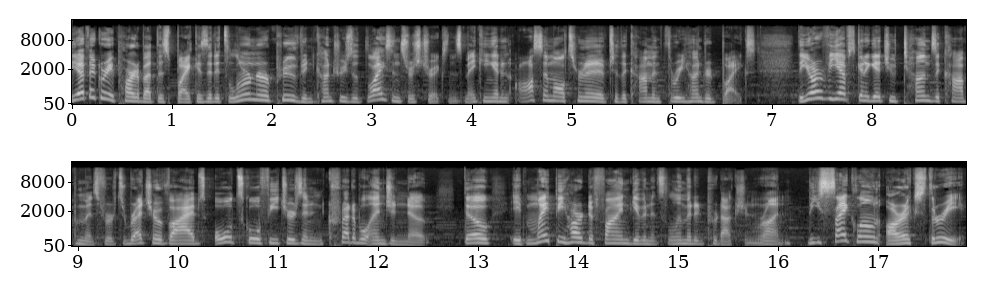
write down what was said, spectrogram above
The other great part about this bike is that it's learner approved in countries with license restrictions, making it an awesome alternative to the common 300 bikes. The RVF's going to get you tons of compliments for its retro vibes, old school features, and incredible engine note though it might be hard to find given its limited production run. The Cyclone RX3.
